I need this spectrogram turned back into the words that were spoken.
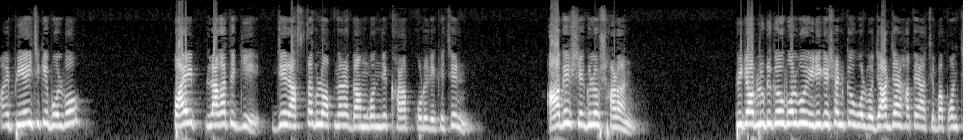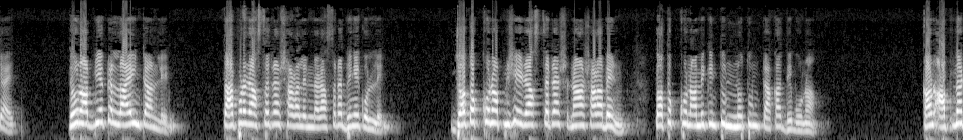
আমি পিএইচিকে বলব, পাইপ লাগাতে গিয়ে যে রাস্তাগুলো আপনারা গ্রামগঞ্জে খারাপ করে রেখেছেন, আগে সেগুলো সারান। পিডব্লিউডিকেও বলব ইরিগেশনকেও বলব, যার যার হাতে আছে বা পঞ্চায়েত। ধরুন আপনি একটা লাইন টানলেন, তারপরে রাস্তাটা সারালেন না, রাস্তাটা ভেঙে করলেন। যতক্ষণ আপনি সেই রাস্তাটা না সারাবেন, ততক্ষণ আমি কিন্তু নতুন টাকা দেব না। কারণ আপনার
